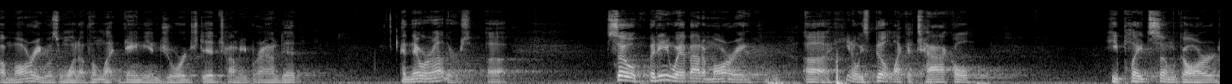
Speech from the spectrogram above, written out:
Amari was one of them, like Damieon George did, Tommy Brown did, and there were others. Uh, so, but anyway, about Amari, uh, you know, he's built like a tackle. He played some guard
